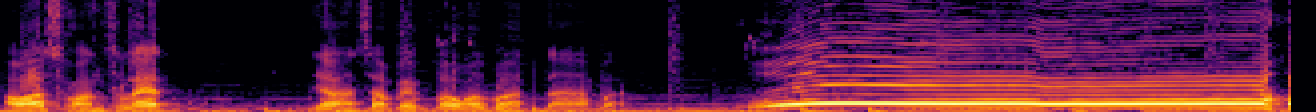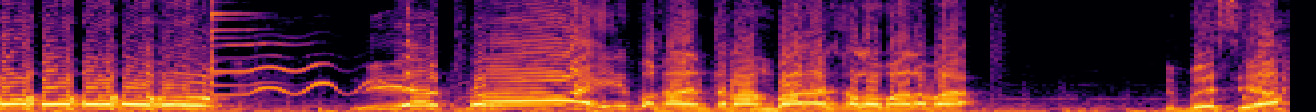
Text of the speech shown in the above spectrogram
Awas konslet. Jangan sampai bawah banget. Nah pak. Oh! Lihat pak, ini bakalan terang banget kalau malam pak. The best ya.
